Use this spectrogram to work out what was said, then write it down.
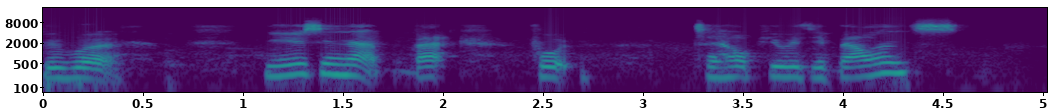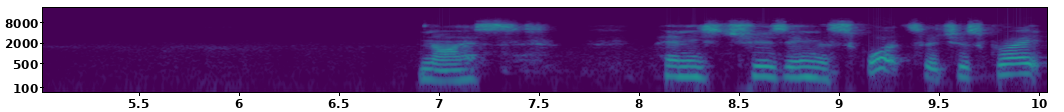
Good work. Using that back foot to help you with your balance. Nice. Penny's choosing the squats, which is great.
